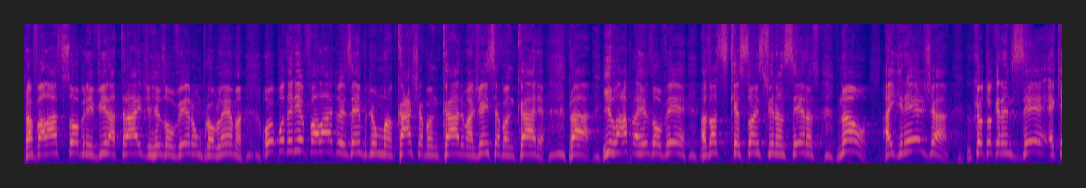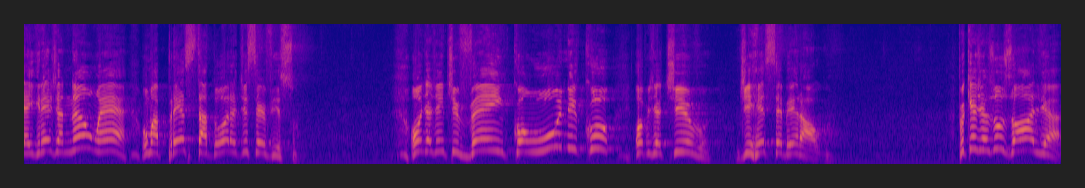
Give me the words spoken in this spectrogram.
para falar sobre vir atrás de resolver um problema, ou eu poderia falar do exemplo de uma caixa bancária, uma agência bancária, para ir lá para resolver as nossas questões financeiras. Não, a igreja, o que eu estou querendo dizer é que a igreja não é uma prestadora de serviço, onde a gente vem com o único objetivo de receber algo. Porque Jesus olha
